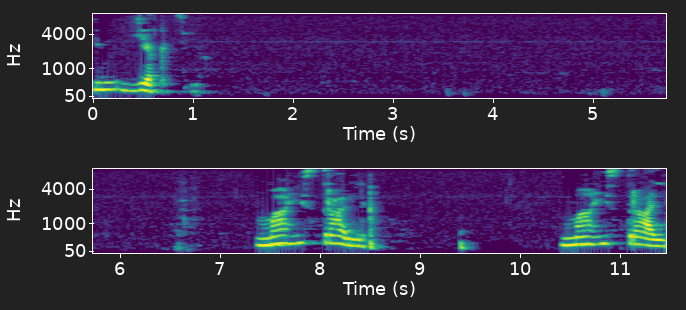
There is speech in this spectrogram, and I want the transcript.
ін'єкція. Магістраль. Магістраль.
